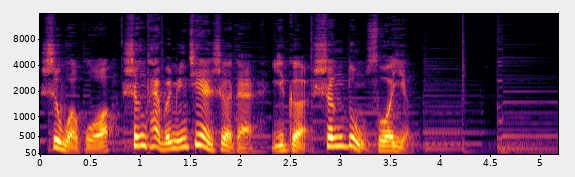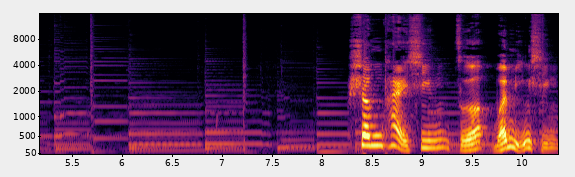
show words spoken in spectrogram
是我国生态文明建设的一个生动缩影。生态兴则文明兴。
